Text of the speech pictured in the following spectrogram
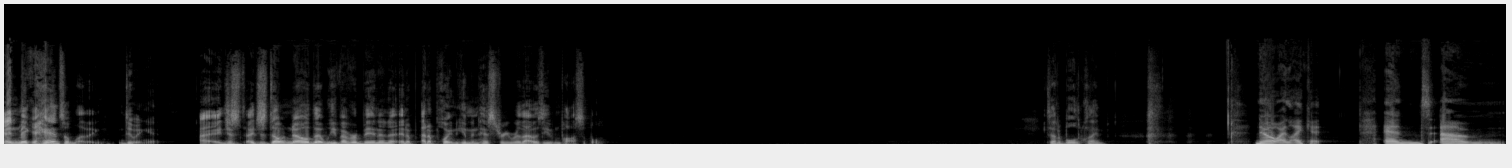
and make a handsome living doing it I just I just don't know that we've ever been a, a, at a point in human history where that was even possible. That a bold claim? no, I like it, and um,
